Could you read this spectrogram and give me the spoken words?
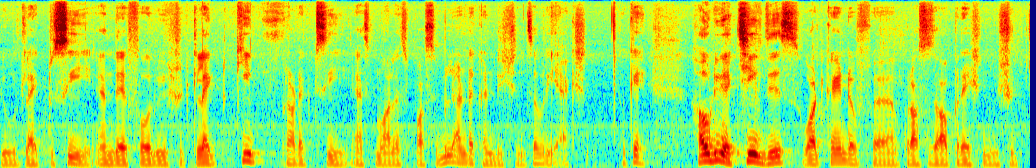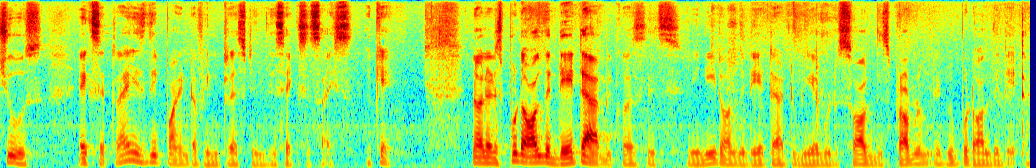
we would like to see and therefore, we should like to keep product C as small as possible under conditions of reaction. Okay. How do you achieve this? What kind of uh, process operation we should choose etcetera is the point of interest in this exercise. Okay. Now, let us put all the data because we need all the data to be able to solve this problem. Let me put all the data.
